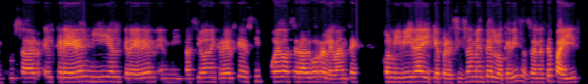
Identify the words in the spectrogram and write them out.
impulsar el creer en mí, el creer en, mi pasión, en creer que sí puedo hacer algo relevante con mi vida y que precisamente lo que dices, en este país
